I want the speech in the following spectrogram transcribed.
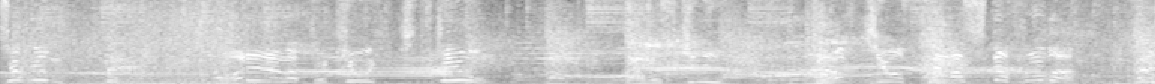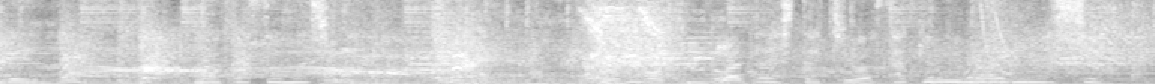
君我らが敵を引きつけよう。その隙にラッキを探し出すのだ。では任せました私たちは先に参りましょう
